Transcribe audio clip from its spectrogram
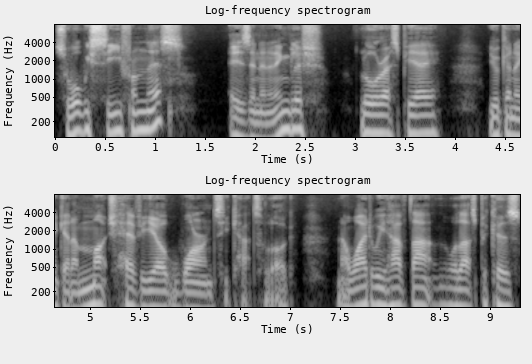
So what we see from this is in an English law SPA, you're going to get a much heavier warranty catalog. Now, why do we have that? Well, that's because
